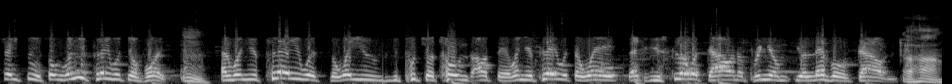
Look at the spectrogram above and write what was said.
straight through. So when you play with your voice, Mm. and when you play with the way you, you put your tones out there, when you play with the way that you slow it down or bring your, your levels down, Uh huh.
